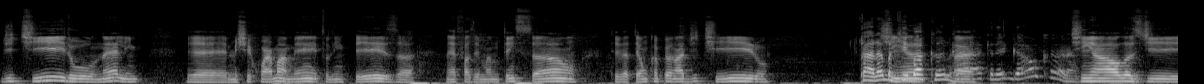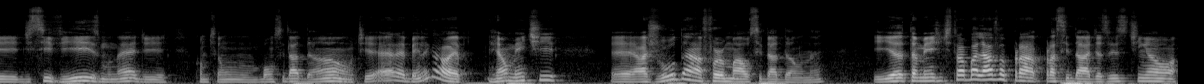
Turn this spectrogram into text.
de tiro, né, lim- é, mexer com armamento, limpeza, né, fazer manutenção. Teve até um campeonato de tiro. Caramba, que Tinha- bacana. É. Caraca, legal, cara. Tinha aulas de, de civismo, né? De como ser um bom cidadão. Tinha- É, é bem legal. É, realmente é, ajuda a formar o cidadão, né? E eh, também a gente trabalhava para a cidade. Às vezes tinha ó,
